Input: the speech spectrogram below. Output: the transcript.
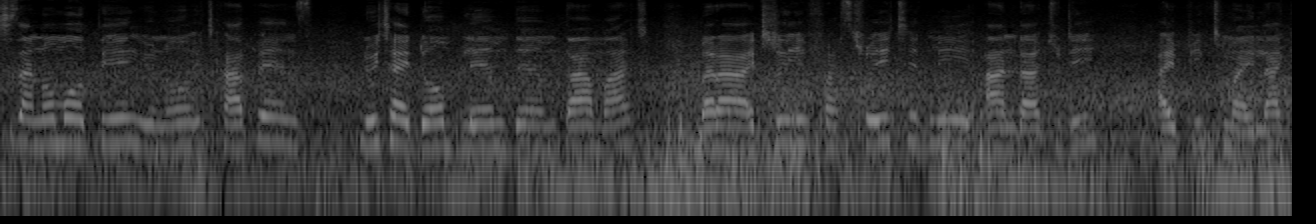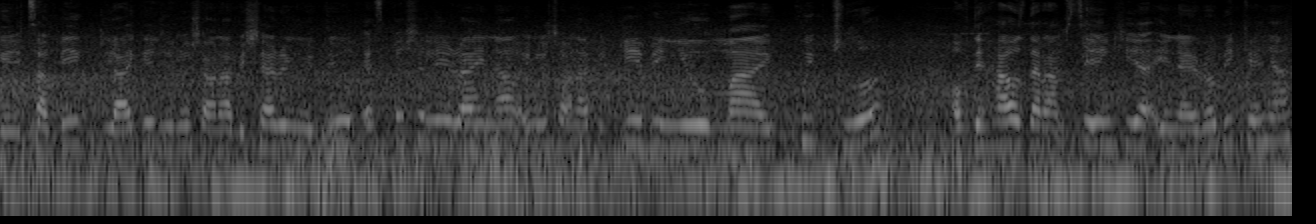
which is a normal thing, you know, it happens, which I don't blame them that much, but uh, it really frustrated me. And uh, today I picked my luggage. It's a big luggage in which I want to be sharing with you, especially right now, in which I want to be giving you my quick tour of the house that I'm staying here in Nairobi, Kenya.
